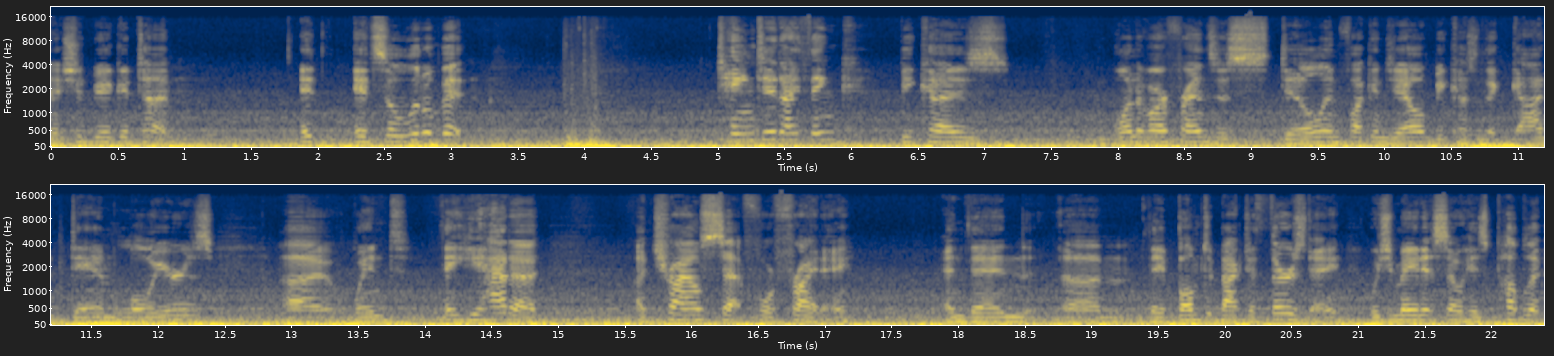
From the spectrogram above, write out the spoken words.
And it should be a good time. It it's a little bit tainted, I think, because one of our friends is still in fucking jail because of the goddamn lawyers uh, went. They he had a a trial set for Friday, and then um, they bumped it back to Thursday, which made it so his public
